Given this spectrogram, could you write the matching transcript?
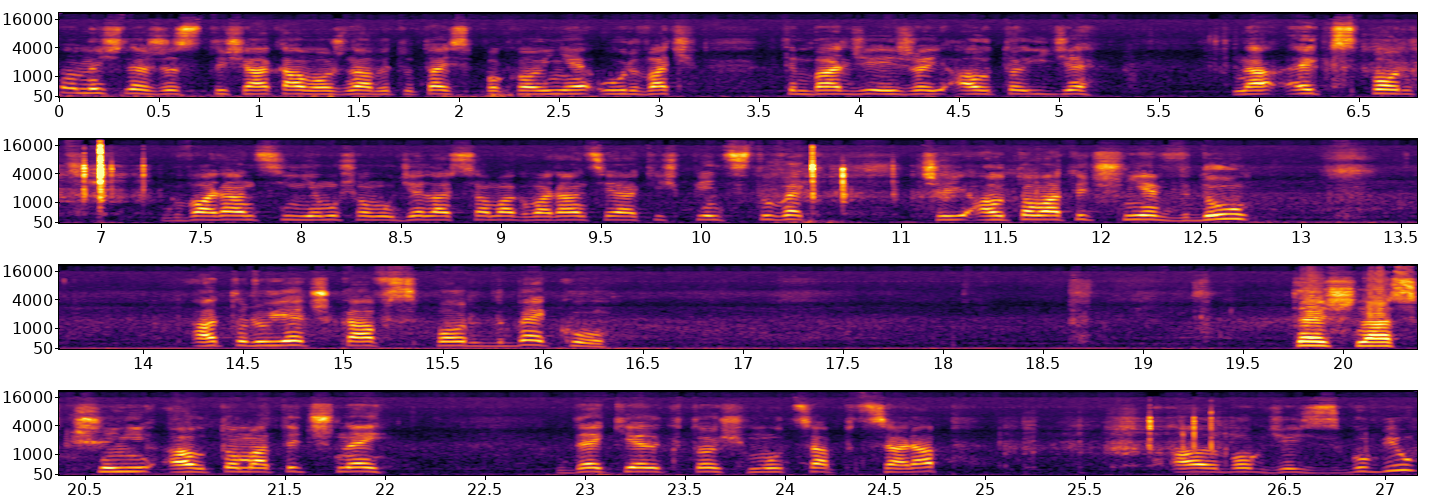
no myślę, że z tysiaka można by tutaj spokojnie urwać tym bardziej jeżeli auto idzie na eksport. Gwarancji nie muszą udzielać sama gwarancja jakieś 5 stówek czyli automatycznie w dół. A trójeczka w sportbacku też na skrzyni automatycznej. Dekiel ktoś mu cap carap albo gdzieś zgubił.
